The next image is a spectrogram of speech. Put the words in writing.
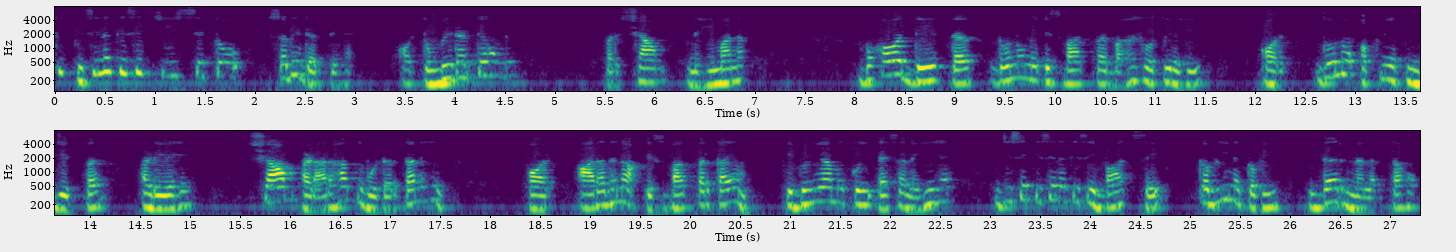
कि किसी न किसी चीज़ से तो सभी डरते हैं, और तुम भी डरते होंगे। पर श्याम नहीं माना। बहुत देर तक दोनों में इस बात पर बहस होती रही और दोनों अपनी अपनी जिद पर अड़े रहे। श्याम अड़ा रहा कि वो डरता नहीं और आराधना इस बात पर कायम कि दुनिया में कोई ऐसा नहीं है जिसे किसी न किसी बात से कभी न कभी डर न लगता हो।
